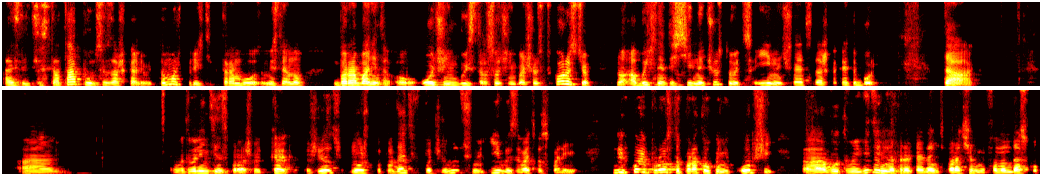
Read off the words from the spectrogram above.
а если частота пульса зашкаливает, то может привести к тромбозам. Если оно барабанит очень быстро, с очень большой скоростью, ну, обычно это сильно чувствуется и начинается даже какая-то боль. Так, а, вот Валентин спрашивает, как желчь может попадать в поджелудочную и вызывать воспаление? Легко и просто, проток у них общий. А, вот вы видели, например, когда-нибудь врачебный фонендоскоп?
